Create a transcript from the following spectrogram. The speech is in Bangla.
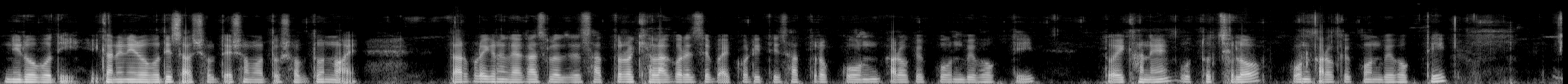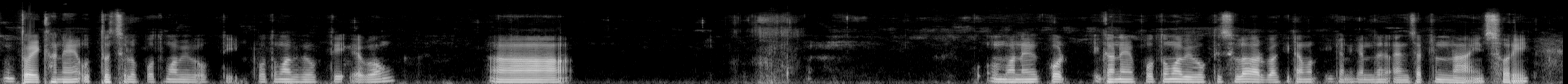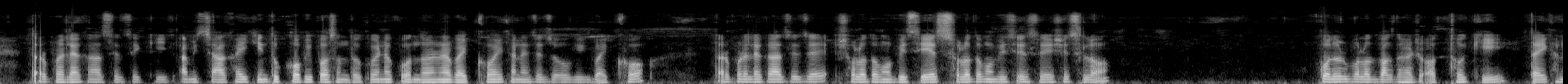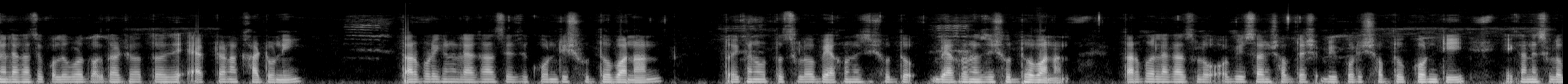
নিরবধি। এখানে নিরবধি চাঁদ শব্দের সমার্থক শব্দ নয়। তারপরে এখানে লেখা ছিল যে ছাত্ররা খেলা করেছে বাক্যটিতে ছাত্র কোন কারকে কোন বিভক্তি? তো এখানে উত্তর ছিল কোন কারকে কোন বিভক্তি? তো এখানে উত্তর ছিল প্রথমা বিভক্তি প্রথমা বিভক্তি এবং মানে এখানে প্রথমা বিভক্তি ছিল আর বাকিটা আমার এখানে এখানে অ্যান্সারটা নাই সরি তারপরে লেখা আছে যে কি, আমি চা খাই কিন্তু কফি পছন্দ করি না, কোন ধরনের বাক্য? এখানে যে যৌগিক বাক্য। তারপরে লেখা আছে যে ষোলোতম বিসিএস ষোলোতম বিসিএস এসেছিল কলুর বলদ বাগধারাটির অর্থ কি? তাই এখানে লেখা আছে, কলুর বলদ বাগধারাটির অর্থ যে একটানা খাটুনি। তারপর এখানে লেখা আছে যে কোনটি শুদ্ধ বানান। তো এখানে উত্তর ছিল ব্যাকরণ হচ্ছে শুদ্ধ, ব্যাকরণ হচ্ছে শুদ্ধ বানান। তারপরে লেখা ছিল অবিশ্বান শব্দের বিপরীত শব্দ কোনটি? এখানে ছিল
